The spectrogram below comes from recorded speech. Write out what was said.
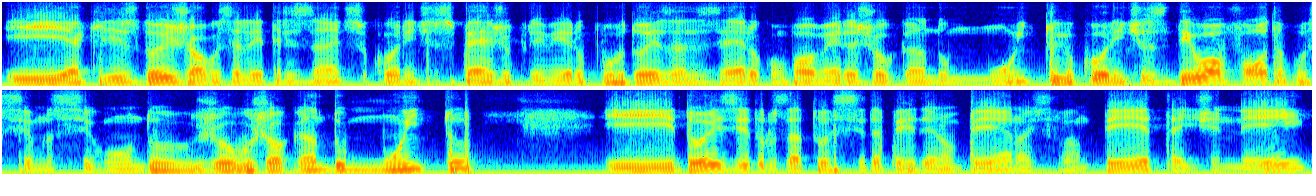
E aqueles dois jogos eletrizantes, o Corinthians perde o primeiro por 2 a 0 com o Palmeiras jogando muito, e o Corinthians deu a volta por cima no segundo jogo, jogando muito. E dois ídolos da torcida perderam pênaltis, Vampeta e Dinei.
